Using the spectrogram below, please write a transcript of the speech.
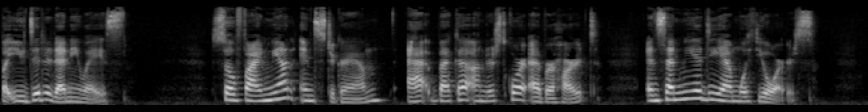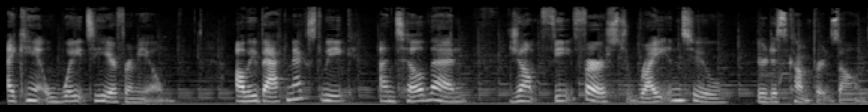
but you did it anyways. So find me on Instagram at Becca underscore Eberhart and send me a DM with yours. I can't wait to hear from you. I'll be back next week. Until then, jump feet first right into your discomfort zone.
